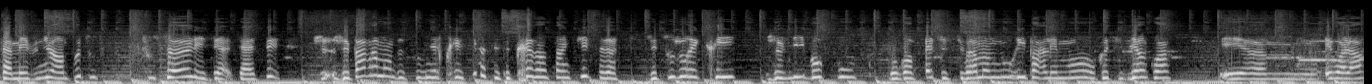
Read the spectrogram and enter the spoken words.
ça m'est venu un peu tout tout seul et c'est assez. J'ai pas vraiment de souvenirs précis parce que c'est très instinctif. J'ai toujours écrit, je lis beaucoup, donc en fait, je suis vraiment nourrie par les mots au quotidien, quoi. Et, et voilà.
